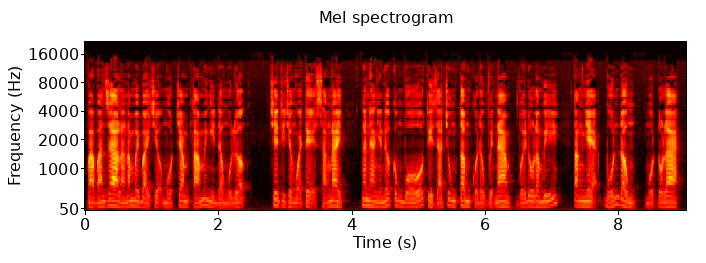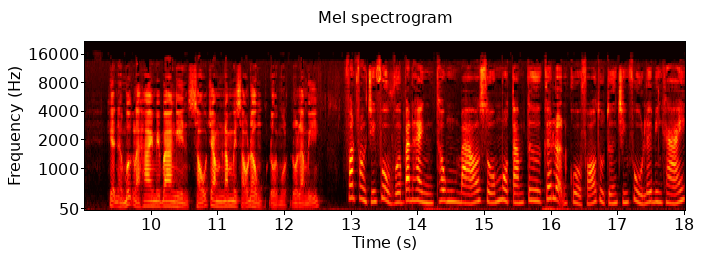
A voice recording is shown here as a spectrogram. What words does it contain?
và bán ra là 57 triệu 180 nghìn đồng một lượng. Trên thị trường ngoại tệ sáng nay, Ngân hàng Nhà nước công bố tỷ giá trung tâm của đồng Việt Nam với đô la Mỹ tăng nhẹ 4 đồng một đô la, hiện ở mức là 23.656 đồng đổi một đô la Mỹ. Văn phòng Chính phủ vừa ban hành thông báo số 184 kết luận của Phó Thủ tướng Chính phủ Lê Minh Khái,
